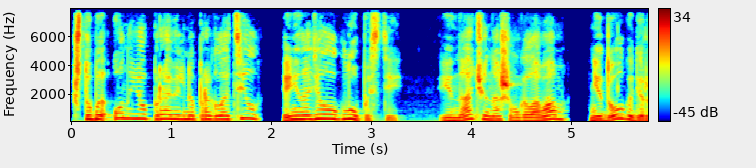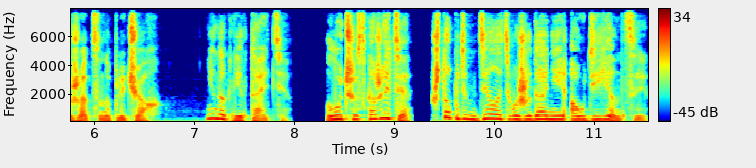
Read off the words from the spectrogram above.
чтобы он ее правильно проглотил и не наделал глупостей. Иначе нашим головам недолго держаться на плечах. Не нагнетайте. Лучше скажите, что будем делать в ожидании аудиенции?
